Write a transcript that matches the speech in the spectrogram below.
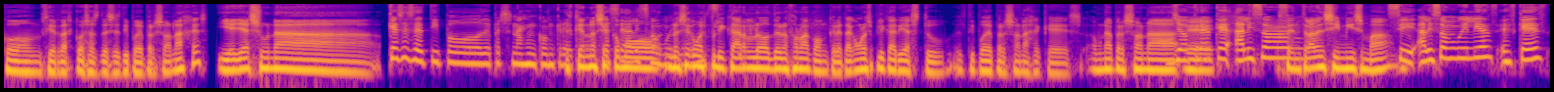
con ciertas cosas de ese tipo de personajes. Y ella es una. ¿Qué es ese tipo de personaje en concreto? Es que no sé ¿Qué hace cómo, no sé cómo explicarlo de una forma concreta. ¿Cómo lo explicarías tú, el tipo de personaje que es? Una persona Yo eh, creo que Alison... centrada en sí misma. Sí, Alison Williams es que es.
